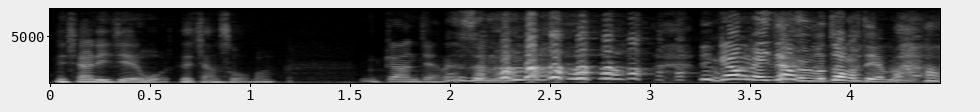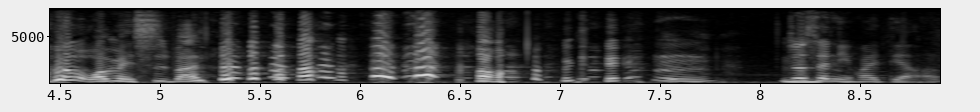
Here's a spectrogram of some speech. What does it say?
你现在理解我在讲什么吗？你刚刚讲的什么？你刚刚没讲什么重点吧？完美示范。好，OK，嗯，就身体坏掉了。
